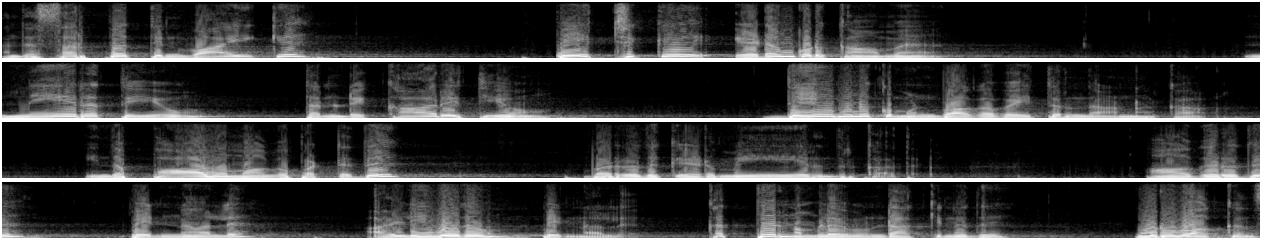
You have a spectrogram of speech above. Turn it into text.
அந்த சர்ப்பத்தின் வாய்க்கு பேச்சுக்கு இடம் கொடுக்காம நேரத்தையும் தன்னுடைய காரியத்தையும் தேவனுக்கு முன்பாக வைத்திருந்தானாக்கா இந்த பாவமாகப்பட்டது வர்றதுக்கு இடமே இருந்திருக்காது. ஆகிறது பெண்ணால் அழிவதும் பெண்ணால். கத்தர் நம்மளை உண்டாக்கினது உருவாக்கும்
